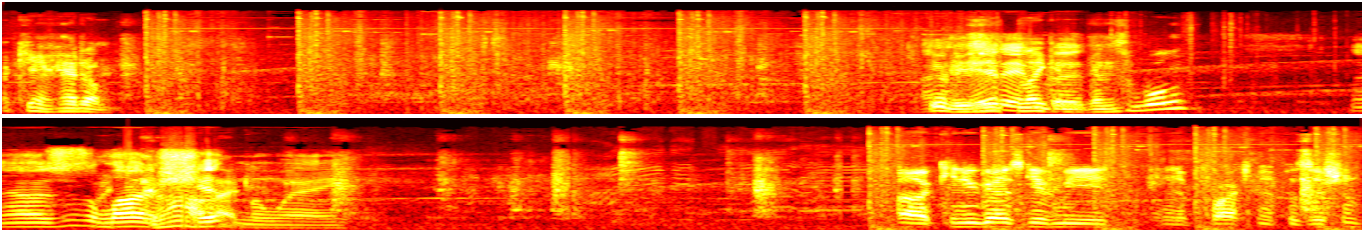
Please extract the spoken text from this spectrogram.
I can't hit him. Dude, I is it him, like but- invincible? No, there's just a My lot of shit in the way. Uh, can you guys give me an approximate position?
